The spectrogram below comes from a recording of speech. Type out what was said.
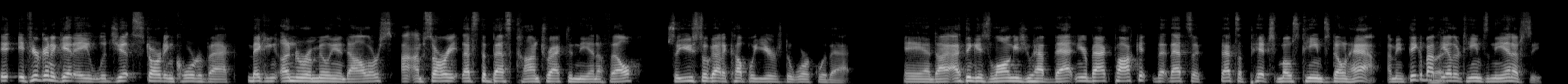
if you're going to get a legit starting quarterback making under a million dollars, I'm sorry, that's the best contract in the NFL. So you still got a couple years to work with that. And I, I, think as long as you have that in your back pocket, that that's a that's a pitch most teams don't have. I mean, think about right. the other teams in the NFC.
